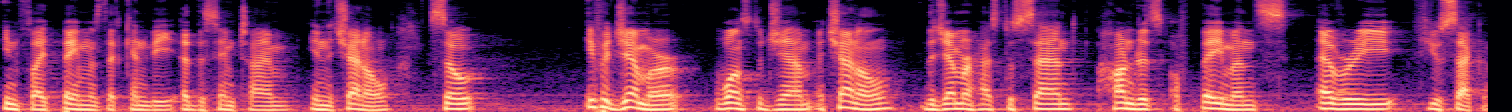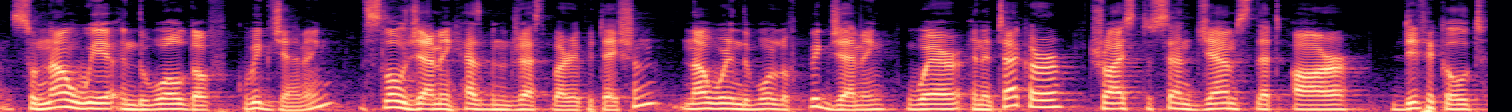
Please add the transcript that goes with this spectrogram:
in-flight payments that can be at the same time in the channel. So if a jammer wants to jam a channel, the jammer has to send hundreds of payments every few seconds. So now we're in the world of quick jamming. Slow jamming has been addressed by reputation. Now we're in the world of quick jamming, where an attacker tries to send jams that are difficult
